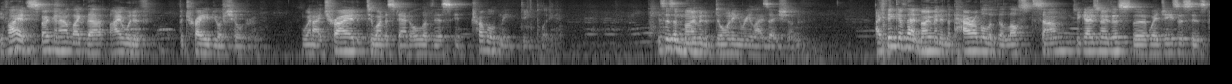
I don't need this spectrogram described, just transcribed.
If I had spoken out like that, I would have betrayed your children. When I tried to understand all of this, it troubled me deeply. This is a moment of dawning realization. I think of that moment in the parable of the lost son. Do you guys know this? The, where Jesus is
